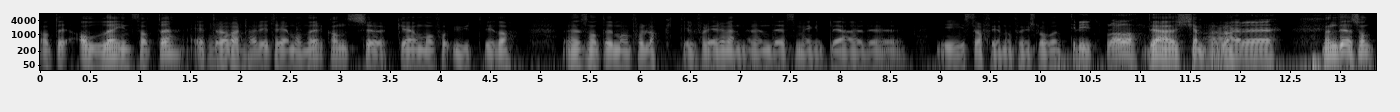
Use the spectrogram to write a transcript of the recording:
at alle innsatte etter å ha vært her i tre måneder, kan søke om å få utvida sånn at man får lagt til flere venner enn det som egentlig er i straffegjennomføringsloven. Dritbra, da. Det er kjempebra. Det er, eh, Men det, sånt,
